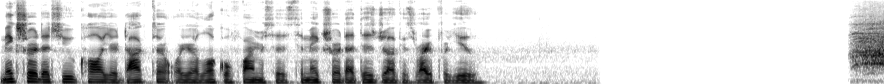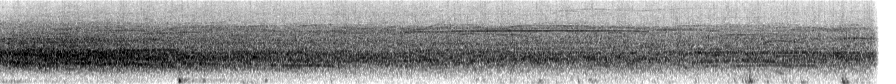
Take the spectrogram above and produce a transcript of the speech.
Make sure that you call your doctor or your local pharmacist to make sure that this drug is right for you.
